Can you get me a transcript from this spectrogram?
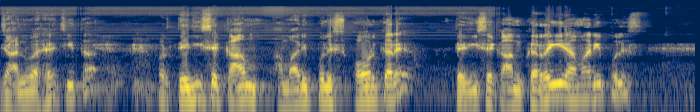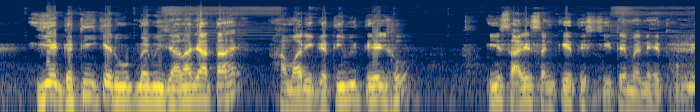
जानवर है चीता, और तेज़ी से काम हमारी पुलिस और करे, तेज़ी से काम कर रही है हमारी पुलिस। ये गति के रूप में भी जाना जाता है, हमारी गति भी तेज हो ये सारे संकेत इस चीते में निहित होंगे।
